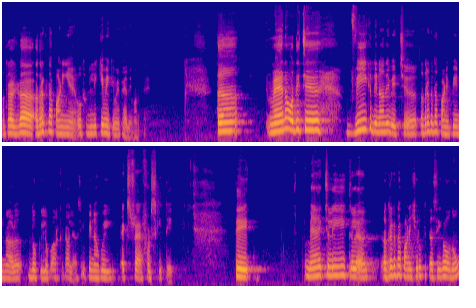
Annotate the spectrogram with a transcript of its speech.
ਮਤਲਬ ਜਿਹੜਾ ਅਦਰਕ ਦਾ ਪਾਣੀ ਹੈ, ਉਹ ਤੁਹਾਡੇ ਲਈ ਕਿਵੇਂ ਕਿਵੇਂ ਫਾਇਦੇਮੰਦ ਹੈ। ਤਾਂ ਮੈਂ ਨਾ ਉਹਦੇ 'ਚ 20 ਕੁ ਦਿਨਾਂ ਦੇ ਵਿੱਚ ਅਦਰਕ ਦਾ ਪਾਣੀ ਪੀਣ ਨਾਲ 2 ਕਿਲੋ ਭਾਰ ਘਟਾ ਲਿਆ ਸੀ, ਬਿਨਾਂ ਕੋਈ ਐਕਸਟਰਾ ਐਫਰਟਸ ਕੀਤੇ। ਤੇ ਮੈਂ ਐਕਚੁਅਲੀ ਅਦਰਕ ਦਾ ਪਾਣੀ ਸ਼ੁਰੂ ਕੀਤਾ ਸੀਗਾ ਉਦੋਂ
